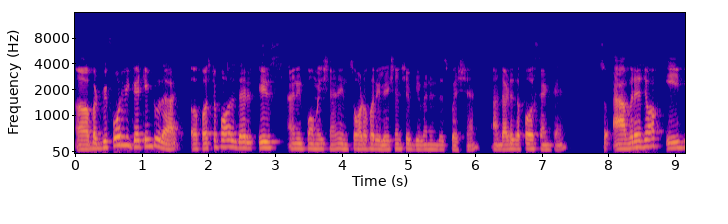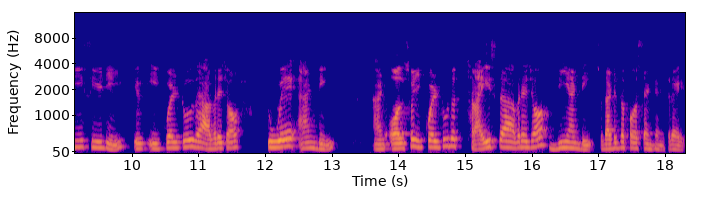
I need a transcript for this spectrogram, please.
uh, but before we get into that, uh, first of all, there is an information in sort of a relationship given in this question, and that is the first sentence. So average of A, B, C, D is equal to the average of 2A and D, and also equal to the thrice the average of B and D. So that is the first sentence, right?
